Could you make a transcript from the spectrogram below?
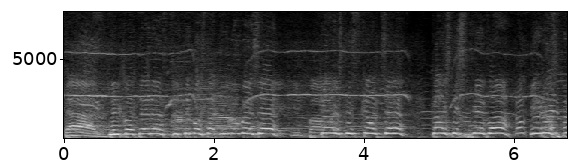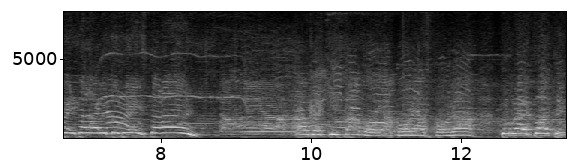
Tak. Tylko teraz przy tym ostatnim numerze każdy skacze, każdy śpiewa i rozpierdalamy to miejsce! Ej! Tam ekipa moja, moja spora, tu me paty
